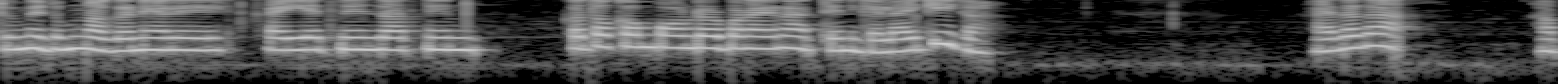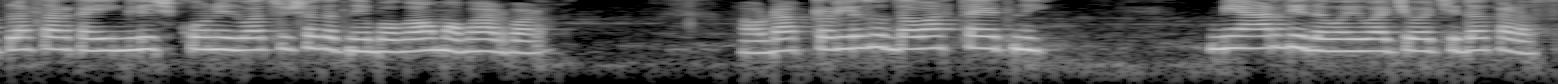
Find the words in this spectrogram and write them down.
तुम्ही तुम्हाला गण्यारे काही येत नाही जात नाही. कसा कंपाऊंडर बनायला त्यांनी काय लायकी का हा दादा आपल्यासारखा इंग्लिश कोणी वाचू शकत नाही बघा मग भाड भाड डॉक्टरला सुद्धा वाचता येत नाही. मी अर्धी दवाई वाची वाची दकाडस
